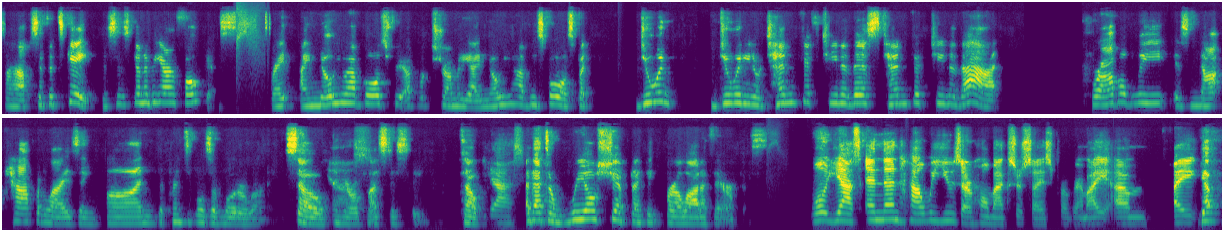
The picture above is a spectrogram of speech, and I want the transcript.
perhaps if it's gait this is going to be our focus right i know you have goals for your upper extremity i know you have these goals but doing doing you know 10 15 of this 10 15 of that probably is not capitalizing on the principles of motor learning so yes. and neuroplasticity so yes that's a real shift i think for a lot of therapists well yes and then how we use our home exercise program i um i yep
